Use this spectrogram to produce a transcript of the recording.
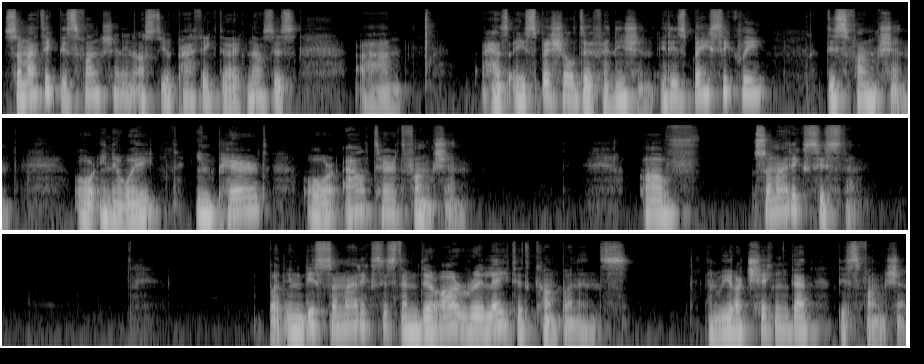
Somatic dysfunction in osteopathic diagnosis um, has a special definition. It is basically dysfunction, or in a way, impaired or altered function of somatic system. But in this somatic system, there are related components and we are checking that dysfunction.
